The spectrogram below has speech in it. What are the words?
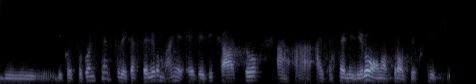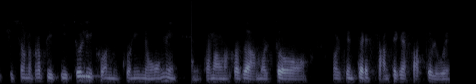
di, di, questo concerto dei Castelli Romani è dedicato a, a, ai Castelli di Roma proprio, quindi ci, ci sono proprio i titoli con, con i nomi, insomma una cosa molto, molto interessante che ha fatto lui.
